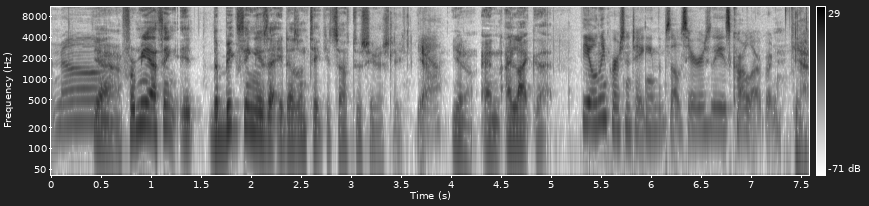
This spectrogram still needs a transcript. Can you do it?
I don't know. Yeah. For me, I think it. The big thing is that it doesn't take itself too seriously. Yeah. You know, and I like that. The only person taking themselves seriously is Karl Urban. Yeah.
